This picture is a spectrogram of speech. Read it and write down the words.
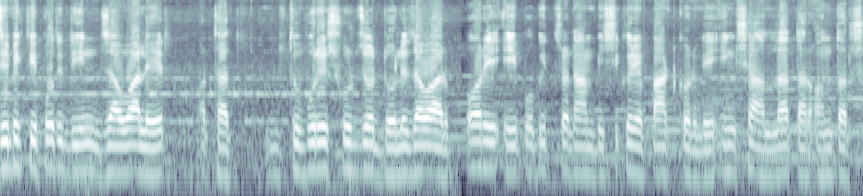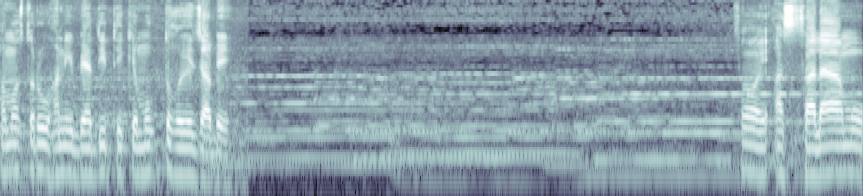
যে ব্যক্তি প্রতিদিন জাওয়ালের, অর্থাৎ দুপুরে সূর্য ডলে যাওয়ার পরে এই পবিত্র নাম বেশি করে পাঠ করবে ইনশা আল্লাহ তার অন্তর সমস্ত রুহানি ব্যাধি থেকে মুক্ত হয়ে যাবে। ছয়, আসসালামু,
